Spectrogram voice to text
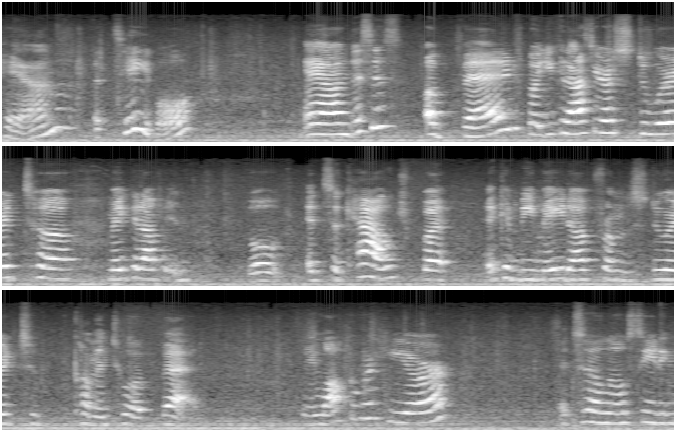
can, a table, and this is a bed, but you can ask your steward to make it up in, well, it's a couch, but it can be made up from the steward to come into a bed. You walk over here, it's a little seating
